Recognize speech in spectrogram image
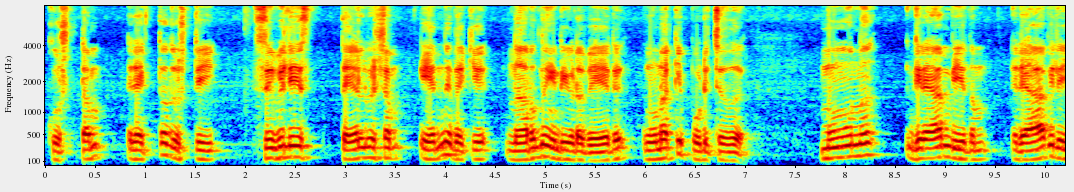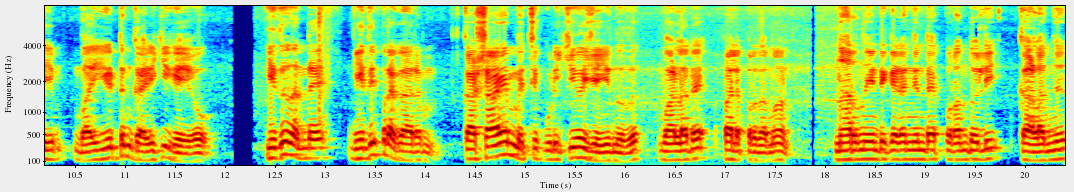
കുഷ്ഠം രക്തദുഷ്ടി സിവിലീസ് തേൾവിഷം എന്നിവയ്ക്ക് നറുനീണ്ടിയുടെ വേര് ഉണക്കിപ്പൊടിച്ചത് മൂന്ന് ഗ്രാം വീതം രാവിലെയും വൈകിട്ടും കഴിക്കുകയോ ഇത് തന്നെ വിധിപ്രകാരം കഷായം വെച്ച് കുടിക്കുക ചെയ്യുന്നത് വളരെ ഫലപ്രദമാണ്. നറുനീണ്ടി കിഴങ്ങിന്റെ പുറന്തൊലി കളഞ്ഞ്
